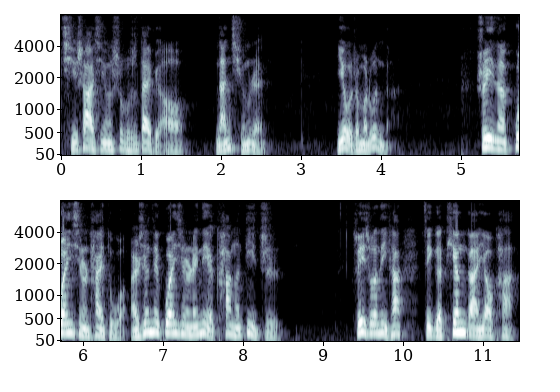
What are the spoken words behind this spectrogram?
七煞星是不是代表男情人？也有这么论的。所以呢，官星太多，而且这官星呢，你也看看地支。所以说，你看这个天干要看，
